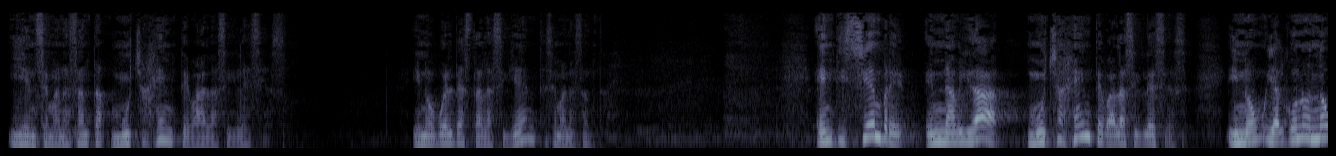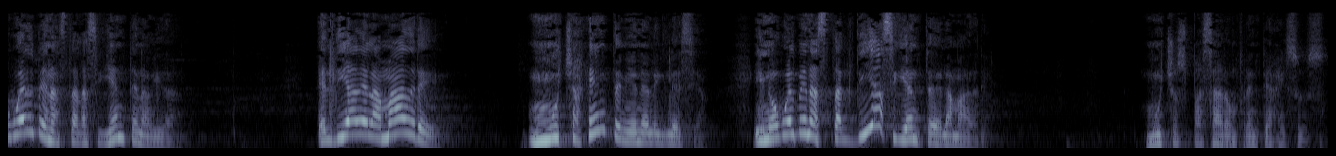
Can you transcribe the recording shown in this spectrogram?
Y en Semana Santa mucha gente va a las iglesias y no vuelve hasta la siguiente Semana Santa. En diciembre, en Navidad, mucha gente va a las iglesias y, no, y algunos no vuelven hasta la siguiente Navidad. El Día de la Madre, mucha gente viene a la iglesia y no vuelven hasta el día siguiente de la Madre. Muchos pasaron frente a Jesús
